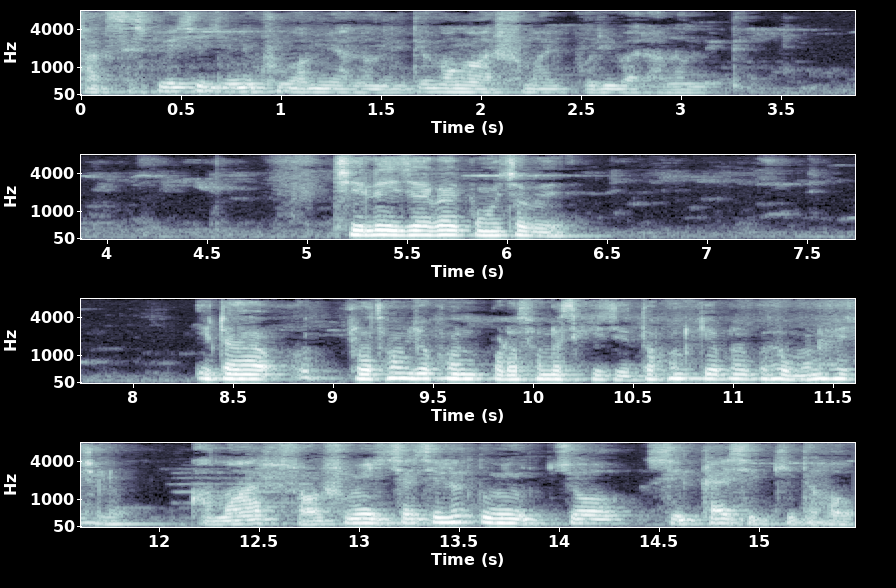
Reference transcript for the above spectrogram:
সাকসেস পেয়েছে এই জন্য খুব আমি আনন্দিত এবং আমার সময় পরিবার আনন্দিত। ছেলে এই জায়গায় পৌঁছাবে এটা প্রথম যখন পড়াশোনা শিখেছে তখন কি আপনার কথা মনে হয়েছিল? আমার সবসময় ইচ্ছা ছিল তুমি উচ্চ শিক্ষায় শিক্ষিত হও।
